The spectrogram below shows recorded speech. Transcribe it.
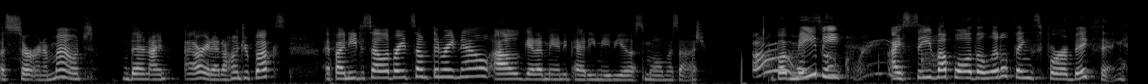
a certain amount then i all right at 100 bucks if i need to celebrate something right now i'll get a mani pedi maybe a small massage. Oh, but that's maybe so great. I save up all the little things for a big thing.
